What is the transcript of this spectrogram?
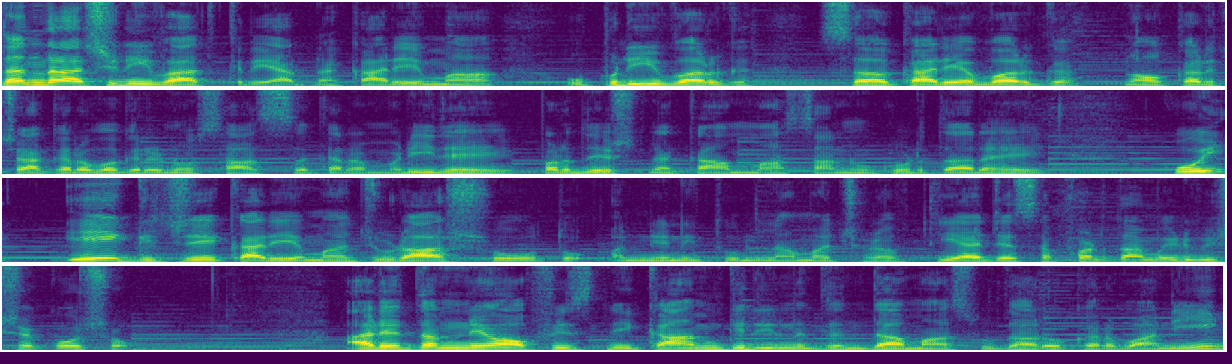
ધનરાશિની વાત કરીએ, આપના કાર્યમાં ઉપરી વર્ગ, સહકાર્ય વર્ગ, નોકર, ચાકર વગેરેનો સાથ સહકાર મળી રહે, પરદેશના કામમાં સાનુકૂળતા રહે. કોઈ એક જે કાર્યમાં જોડાશો તો અન્યની તુલનામાં ઝડપથી આજે સફળતા મેળવી શકો છો. આજે તમને ઓફિસની કામગીરી અને ધંધામાં સુધારો કરવાની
